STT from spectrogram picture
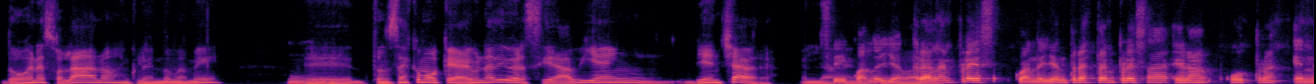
dos venezolanos, incluyéndome a mí. Eh, entonces como que hay una diversidad bien, bien chévere. sí, cuando yo entré a la empresa, cuando yo entré a esta empresa era otra, en,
